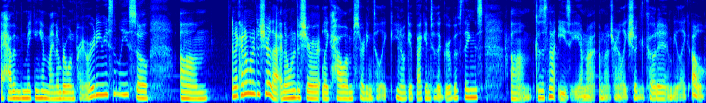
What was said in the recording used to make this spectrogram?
I haven't been making him my number one priority recently. So um and I kind of wanted to share that and I wanted to share like how I'm starting to like, you know, get back into the groove of things. Um cuz it's not easy. I'm not I'm not trying to like sugarcoat it and be like, "Oh,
